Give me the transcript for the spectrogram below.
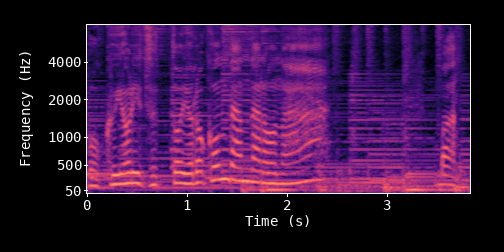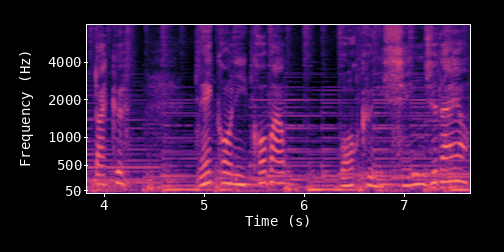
僕よりずっと喜んだんだろうなまったく猫に小判僕に真珠だよ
